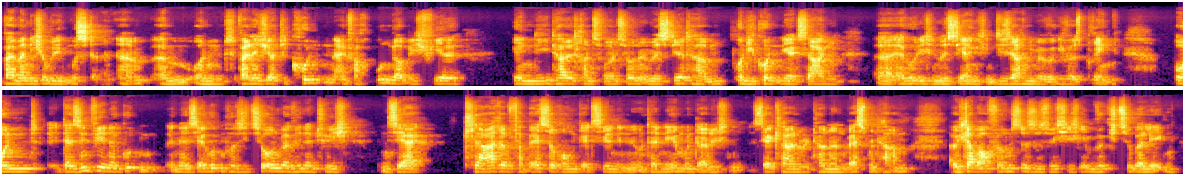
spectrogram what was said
weil man nicht unbedingt musste. Ähm, und weil natürlich auch die Kunden einfach unglaublich viel in digitale Transformation investiert haben und die Kunden jetzt sagen, äh, ja gut, ich investiere eigentlich in die Sachen, die mir wirklich was bringen. Und da sind wir in einer, guten, in einer sehr guten Position, weil wir natürlich eine sehr klare Verbesserung erzielen in den Unternehmen und dadurch einen sehr klaren Return on Investment haben. Aber ich glaube, auch für uns ist es wichtig, eben wirklich zu überlegen,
